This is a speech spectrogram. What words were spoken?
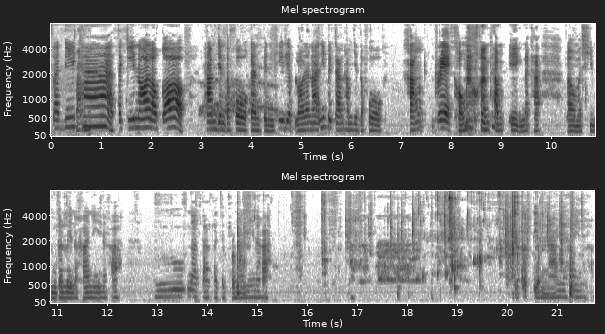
สวัสดีค่ะ ตะกี้เนาะเราก็ทำเย็นตาโฟกันเป็นที่เรียบร้อยแล้วนะ อันนี้เป็นการทำเย็นตาโฟ ครั้งแรกของแม่ควานทำเองนะคะ เรามาชิมกันเลยนะคะนี่นะคะอู้หน้าตาก็จะประมาณนี้นะคะเดี๋ยวก็เตรียมน้ำไว้ให้นะคะ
